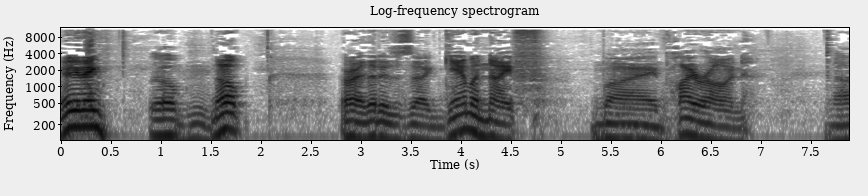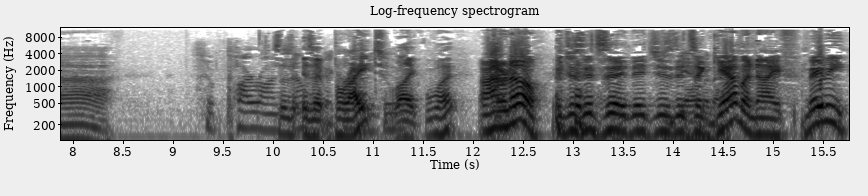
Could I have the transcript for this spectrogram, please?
Anything? Nope. Nope. All right, that is uh, Gamma Knife by Pyrrhon. Ah. Pyrrhon. So sounds is like it bright? company. Like what? I don't know. It just it's a it's just it's a Gamma gamma knife. Maybe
